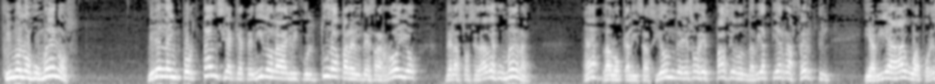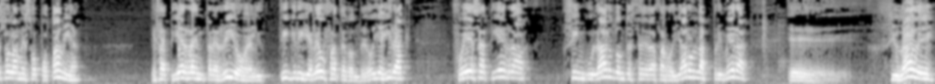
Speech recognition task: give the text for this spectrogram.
fuimos los humanos. Miren la importancia que ha tenido la agricultura para el desarrollo de las sociedades humanas. ¿Eh? La localización de esos espacios donde había tierra fértil y había agua, por eso la Mesopotamia, esa tierra entre ríos, el Tigris y el Éufrates, donde hoy es Irak, fue esa tierra singular donde se desarrollaron las primeras eh, ciudades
